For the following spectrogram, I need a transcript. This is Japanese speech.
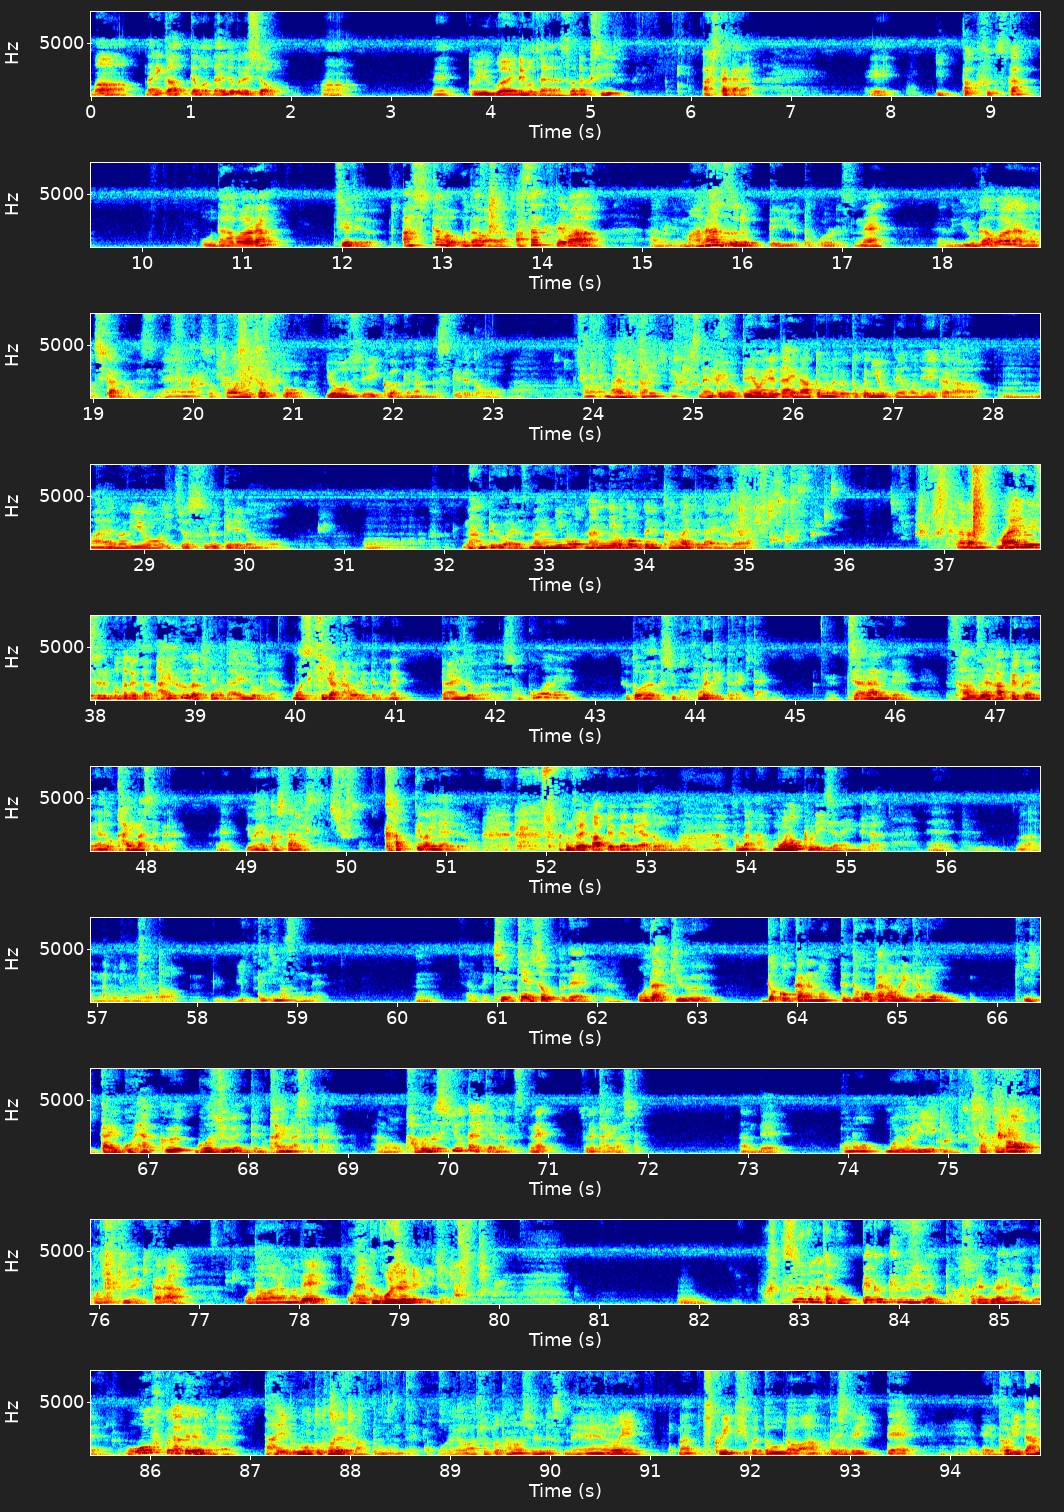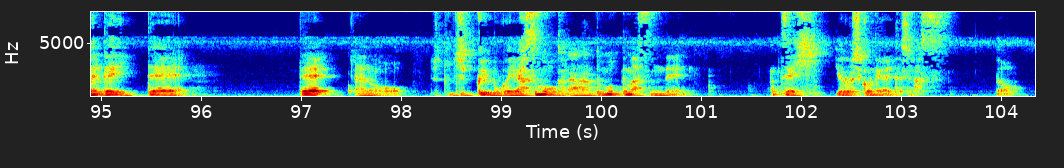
まあ、何かあっても大丈夫でしょう。うん。ね。という具合でございます。私、明日から、えー、1泊2日？小田原？違う違う。明日は小田原。明後日は、あのね、真鶴っていうところですね。湯河原の近くですね。そこにちょっと用事で行くわけなんですけれども。あ何か、何か予定を入れたいなと思うんだけど、特に予定もねえから、うん、前乗りを一応するけれども、うん、なんて具合です。何にも、何にも本当に考えてないので、ただ、前乗りすることでさ、台風が来ても大丈夫じゃん。もし木が倒れてもね、大丈夫なんで、そこはね、ちょっと私、褒めていただきたい。じゃらんで、3800円の宿を買いましたから、ね、予約したんです。買ってはいないだろう。3800円の宿を。そんなモノポリーじゃないんだから。ね、まあ、んなことちょっと言ってきますんで。うん。あのね、金券ショップで、小田急、どこから乗ってどこから降りても、1回550円っていうの買いましたから。あの、株主優待券なんですってね。それ買いました。なんで、この最寄り駅近くの小田急駅から小田原まで550円で行けちゃう。普通でなんか690円とかそれぐらいなんで、往復だけでもね、だいぶ元取れるなと思うんで、これはちょっと楽しみですね。まあ、逐一これ動画をアップしていって、えー、取りためていって、で、あの、ちょっとじっくり僕は休もうかなと思ってますんで、ぜひよろしくお願いいたします。どうも。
